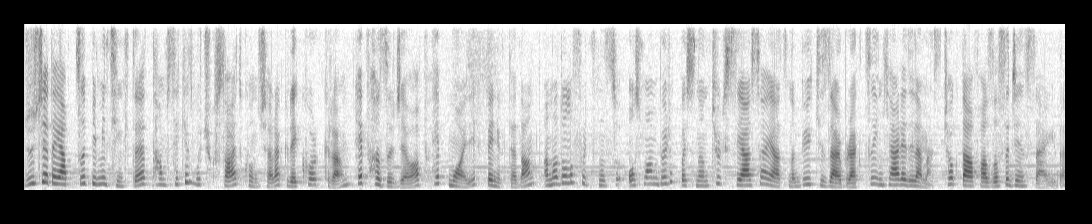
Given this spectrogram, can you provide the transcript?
Düzce'de yaptığı bir mitingde tam 8,5 saat konuşarak rekor kıran, hep hazır cevap, hep muhalif ve nüktedan, Anadolu fırtınası Osman Bölükbaşı'nın Türk siyasi hayatına büyük izler bıraktığı inkar edilemez. Çok daha fazlası cins dergide.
